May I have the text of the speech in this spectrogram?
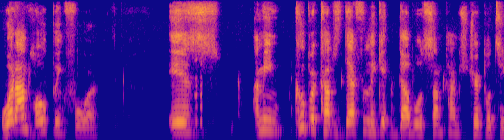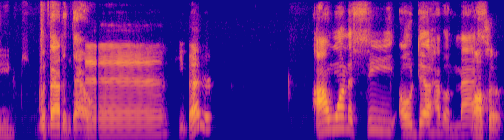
what I'm hoping for is, I mean, Cooper Kupp's definitely getting doubled, sometimes triple teamed, without a doubt. And he better. I want to see Odell have a massive. Also,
